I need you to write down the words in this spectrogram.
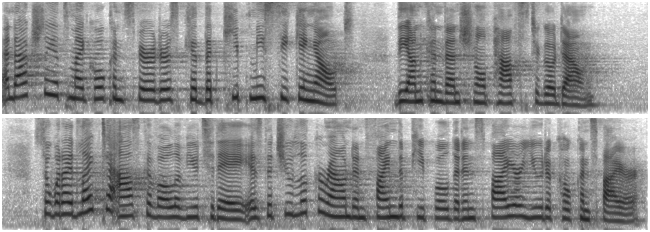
and actually, it's my co conspirators that keep me seeking out the unconventional paths to go down. So, what I'd like to ask of all of you today is that you look around and find the people that inspire you to co conspire.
